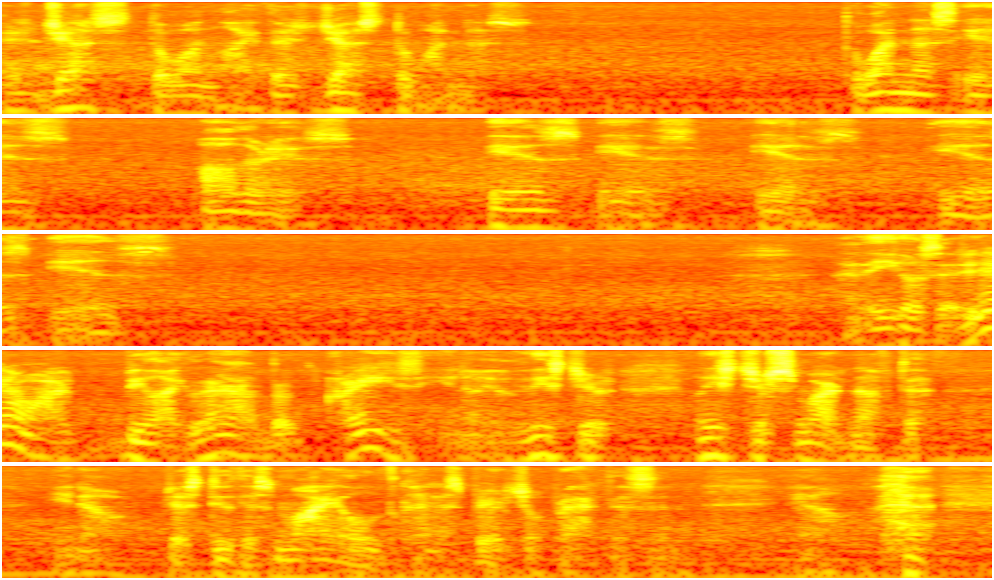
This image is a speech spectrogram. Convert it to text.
There's just the one life. There's just the oneness. The oneness is all there is. Is, is, is, is, is. And the ego says, you don't want to be like that, but crazy, you know, at least you're, at least you're smart enough to, you know, just do this mild kind of spiritual practice and, you know,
